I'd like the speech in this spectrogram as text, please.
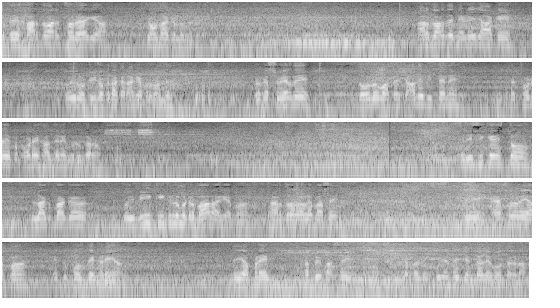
ਤੇ ਹਰਿਦੁਆਰ ਇੱਥੋਂ ਰਹਿ ਗਿਆ। 14 ਕਿਲੋਮੀਟਰ। ਹਰਿਦੁਆਰ ਦੇ ਨੇੜੇ ਜਾ ਕੇ ਕੋਈ ਰੋਟੀ ਟੁੱਕ ਦਾ ਕਰਾਂਗੇ ਪ੍ਰਬੰਧ। ਕਿਉਂਕਿ ਸਵੇਰ ਦੇ ਦੋ ਦੋ ਬਾਟੇ ਚਾਹ ਦੇ ਪੀਤੇ ਨੇ ਤੇ ਥੋੜੇ ਪਕੌੜੇ ਖਾਦੇ ਨੇ ਗੁਰੂ ਘਰੋਂ। ਰਿਸ਼ੀਕੇਸ਼ ਤੋਂ ਲਗਭਗ ਕੋਈ 20 ਕੁ ਕਿਲੋਮੀਟਰ ਬਾਹਰ ਆ ਗਏ ਆਪਾਂ, ਹਰਿਦੁਆਰ ਵਾਲੇ ਪਾਸੇ। ਤੇ ਇਸ ਵੇਲੇ ਆਪਾਂ ਇੱਕ ਪੁਲ ਤੇ ਖੜੇ ਆ ਤੇ ਆਪਣੇ ਖੱਬੇ ਪਾਸੇ ਜੇ ਆਪਾਂ ਦੇਖੀਏ ਤਾਂ ਇੱਥੇ ਜੰਗਲ ਹੈ ਬਹੁਤ ਤਗੜਾ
